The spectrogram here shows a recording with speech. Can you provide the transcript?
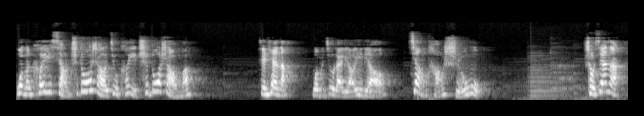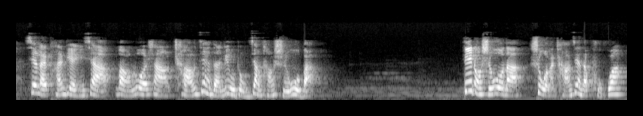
我们可以想吃多少就可以吃多少吗？今天呢，我们就来聊一聊降糖食物。首先呢，先来盘点一下网络上常见的六种降糖食物吧。第一种食物呢，是我们常见的苦瓜。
